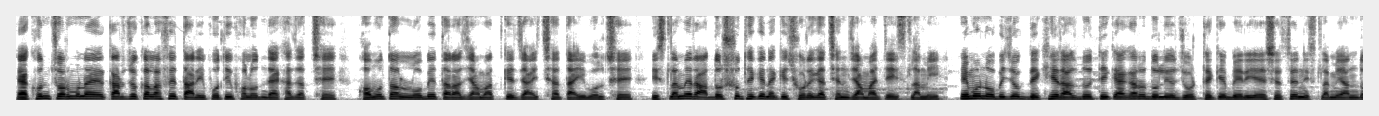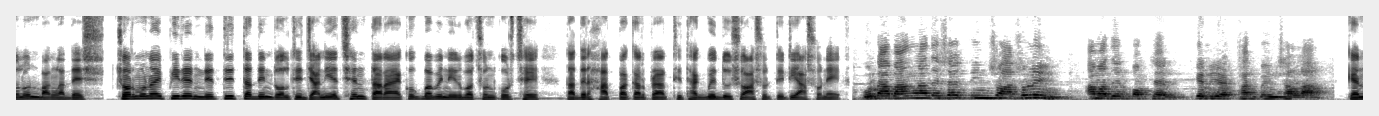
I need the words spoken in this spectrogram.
এখন চরমনায়ের কার্যকলাপে তারই প্রতিফলন দেখা যাচ্ছে। ক্ষমতার লোভে তারা জামাতকে যা ইচ্ছা তাই বলছে। ইসলামের আদর্শ থেকে নাকি সরে গেছেন জামায়াতে ইসলামী। এমন অভিযোগ দেখিয়ে রাজনৈতিক এগারো দলীয় জোট থেকে বেরিয়ে এসেছেন ইসলামী আন্দোলন বাংলাদেশ। চর্মনায় পীরের নেতৃত্বাধীন দলটি জানিয়েছেন, তারা এককভাবে নির্বাচন করছে। তাদের হাত পাকার প্রার্থী থাকবে দুশো আষট্টিটি আসনে। গোটা বাংলাদেশের তিনশো আসনেই আমাদের পক্ষের ক্যান্ডিডেট থাকবে ইনশাল্লাহ। কেন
